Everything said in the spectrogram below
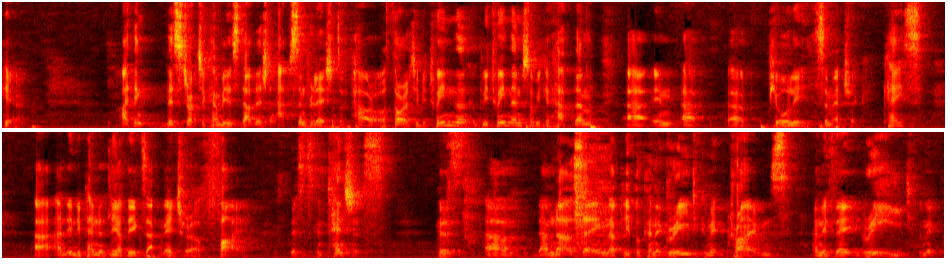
here. I think this structure can be established absent relations of power or authority between, the, between them, so we can have them uh, in a, a, purely symmetric case, uh, and independently of the exact nature of phi. This is contentious, because um, I'm now saying that people can agree to commit crimes and if they agree to commit,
